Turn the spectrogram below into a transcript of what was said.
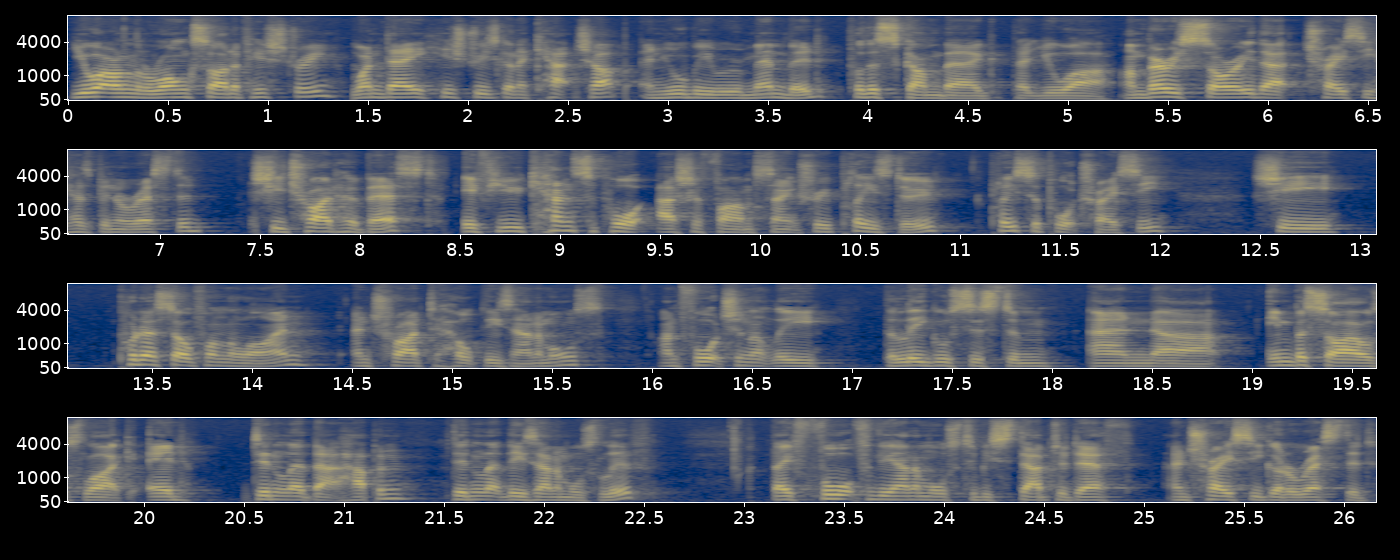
You are on the wrong side of history. One day, history is going to catch up and you'll be remembered for the scumbag that you are. I'm very sorry that Tracy has been arrested. She tried her best. If you can support Asha Farm Sanctuary, please do. Please support Tracy. She put herself on the line and tried to help these animals. Unfortunately, the legal system and uh, imbeciles like Ed didn't let that happen, didn't let these animals live. They fought for the animals to be stabbed to death and Tracy got arrested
